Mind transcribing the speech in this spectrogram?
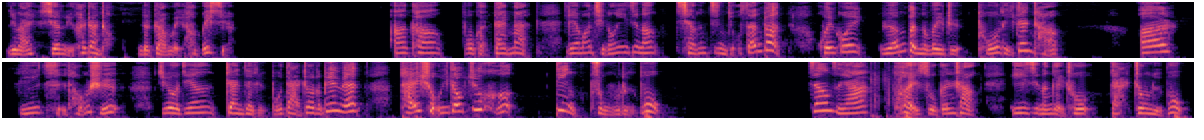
李白先离开战场。”你的站位很危险。阿康不敢怠慢，连忙启动一技能“将进酒三段”，回归原本的位置，脱离战场。而与此同时，橘右京站在吕布大招的边缘，抬手一招聚合，定住吕布。姜子牙快速跟上，一技能给出，打中吕布。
